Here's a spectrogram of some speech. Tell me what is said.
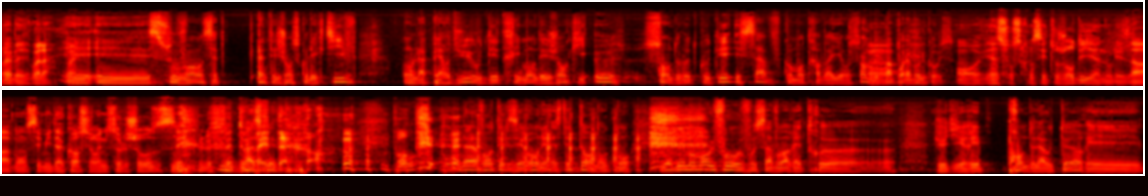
Ouais, ben, voilà. Et, et, souvent, cette intelligence collective, on l'a perdu au détriment des gens qui, eux, sont de l'autre côté et savent comment travailler ensemble, mais pas pour la bonne cause. On revient sur ce qu'on sait aujourd'hui, hein, nous les Arabes. On s'est mis d'accord sur une seule chose, c'est le fait de ne pas, être d'accord. bon. on, a inventé le zéro, on est resté dedans. Donc bon, il y a des moments où il faut, faut savoir être, euh, je dirais, prendre de la hauteur et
